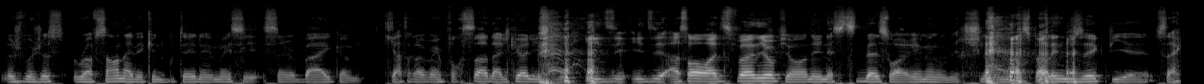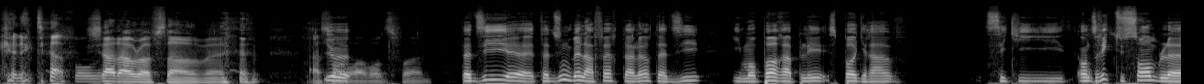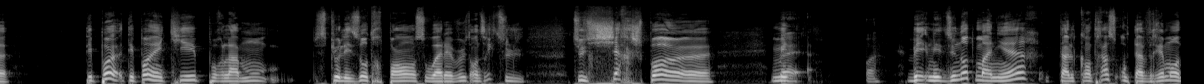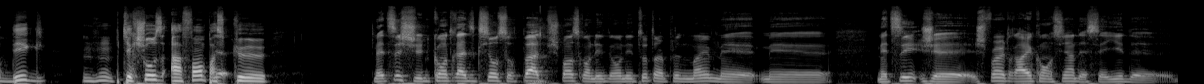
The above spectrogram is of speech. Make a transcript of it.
Là, je vois juste Rough Sound avec une bouteille dans les mains, c'est c'est un bail comme 80% d'alcool. Il, dit- il dit, il dit, à soir, on va avoir du fun, yo, puis on a une petite belle soirée, man. On a chillé, on se parlait de musique, puis euh, ça a connecté à fond. Shout out Rough Sound, man. À ça, Yo. on va avoir du fun. T'as dit, euh, t'as dit une belle affaire tout à l'heure. T'as dit, ils m'ont pas rappelé, c'est pas grave. C'est qui, on dirait que tu sembles, euh, t'es pas, t'es pas inquiet pour la, ce que les autres pensent ou whatever. On dirait que tu, tu le cherches pas. euh, mais, Ouais. mais, mais d'une autre manière, t'as le contraste où t'as vraiment dig Mhm. quelque chose à fond parce que Mais tu sais, je suis une contradiction sur pattes, puis je pense qu'on est, on est tous un peu de même, mais, mais, mais tu sais, je, je fais un travail conscient d'essayer de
